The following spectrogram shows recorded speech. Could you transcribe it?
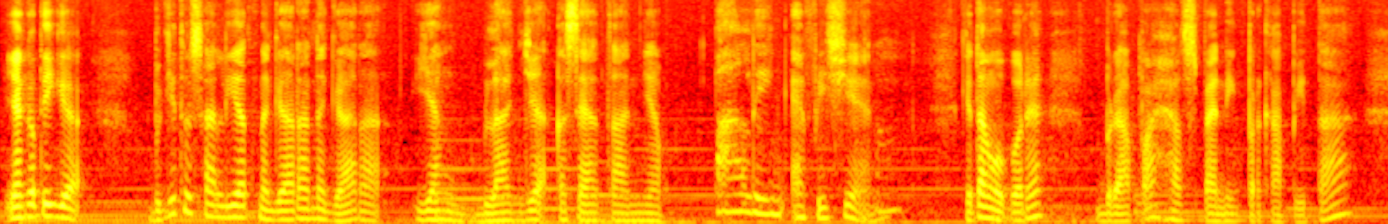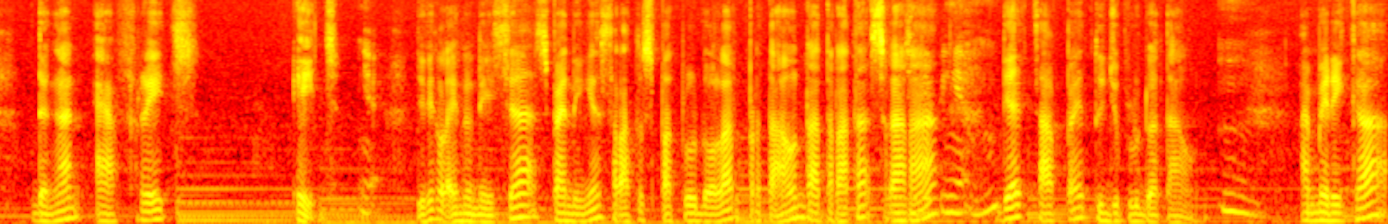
Yang ketiga begitu saya lihat negara-negara yang belanja kesehatannya paling efisien kita ngukurnya berapa health spending per kapita dengan average age Ya. jadi kalau Indonesia spendingnya 140 dolar per tahun rata-rata sekarang hmm. dia capai 72 tahun Hmm. Amerika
